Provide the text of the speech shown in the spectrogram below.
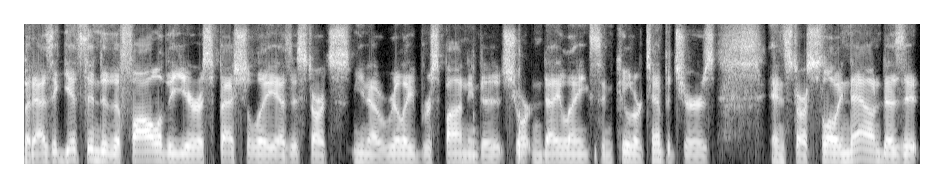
But as it gets into the fall of the year, especially as it starts, you know, really responding to shortened day lengths and cooler temperatures and starts slowing down, does it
